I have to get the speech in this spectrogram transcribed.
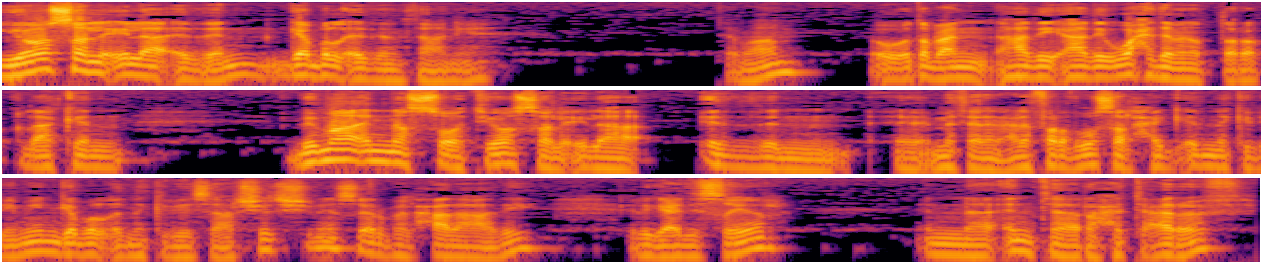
يوصل إلى إذن قبل إذن ثانية. تمام؟ وطبعا هذه هذه واحدة من الطرق لكن بما إن الصوت يوصل إلى إذن مثلا على فرض وصل حق إذنك اليمين قبل إذنك اليسار شنو يصير بالحاله هذه اللي قاعد يصير؟ إن أنت راح تعرف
